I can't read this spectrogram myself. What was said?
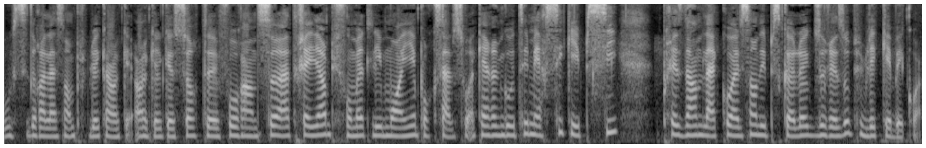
aussi de relations publiques en, quelque sorte. Il faut rendre ça attrayant, puis il faut mettre les moyens pour que ça le soit. Karine Gauthier, merci, qui est psy, présidente de la coalition des psychologues du réseau public québécois.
